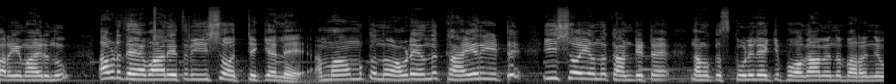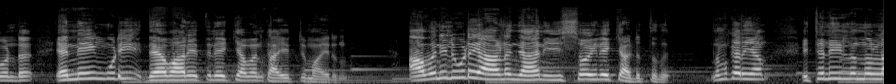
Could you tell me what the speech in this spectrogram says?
പറയുമായിരുന്നു അവിടെ ദേവാലയത്തിൽ ഈശോ ഒറ്റയ്ക്കല്ലേ? അമ്മ നമുക്കൊന്ന് അവിടെ ഒന്ന് കയറിയിട്ട് ഈശോയെ ഒന്ന് കണ്ടിട്ട് നമുക്ക് സ്കൂളിലേക്ക് പോകാമെന്ന് പറഞ്ഞുകൊണ്ട് എന്നെയും കൂടി ദേവാലയത്തിലേക്ക് അവൻ കയറ്റുമായിരുന്നു. അവനിലൂടെയാണ് ഞാൻ ഈശോയിലേക്ക് അടുത്തത്. നമുക്കറിയാം ഇറ്റലിയിൽ നിന്നുള്ള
